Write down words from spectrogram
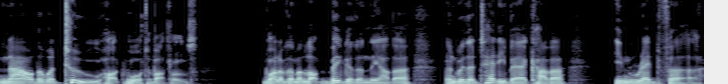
Now there were two hot water bottles, one of them a lot bigger than the other, and with a teddy bear cover in red fur.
